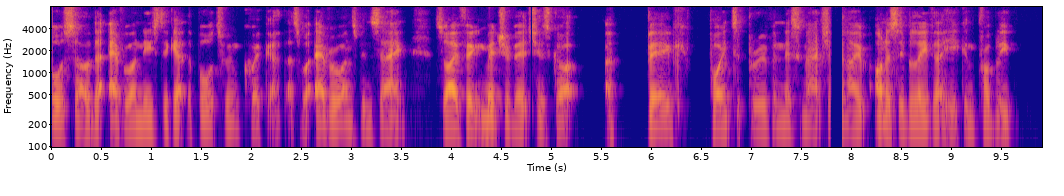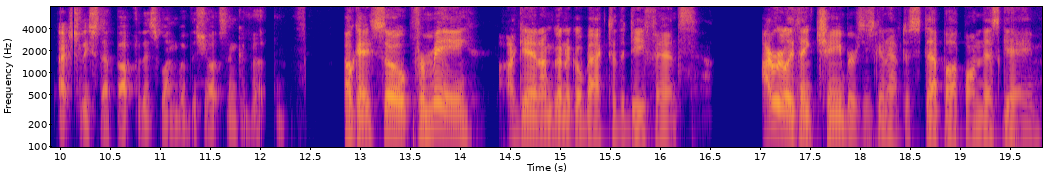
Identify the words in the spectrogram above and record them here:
also that everyone needs to get the ball to him quicker. That's what everyone's been saying. So I think Mitrovic has got a big point to prove in this match, and I honestly believe that he can probably actually step up for this one with the shots and convert them. Okay, so for me, again, I'm going to go back to the defense. I really think Chambers is going to have to step up on this game,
